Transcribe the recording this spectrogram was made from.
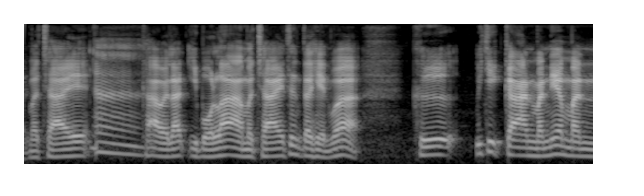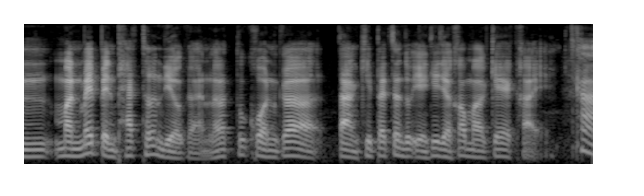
ดส์มาใช้อ่าฆ่าไวรัสอีโบลามาใช้ ซึ่งจะเห็นว่า คือวิธีการมันเนี่ยมันมันไม่เป็น pattern เดียวกัน แล้วทุกคนก็ต่างคิด pattern ตัวเองที่จะเข้ามาแก้ไขค่ะ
